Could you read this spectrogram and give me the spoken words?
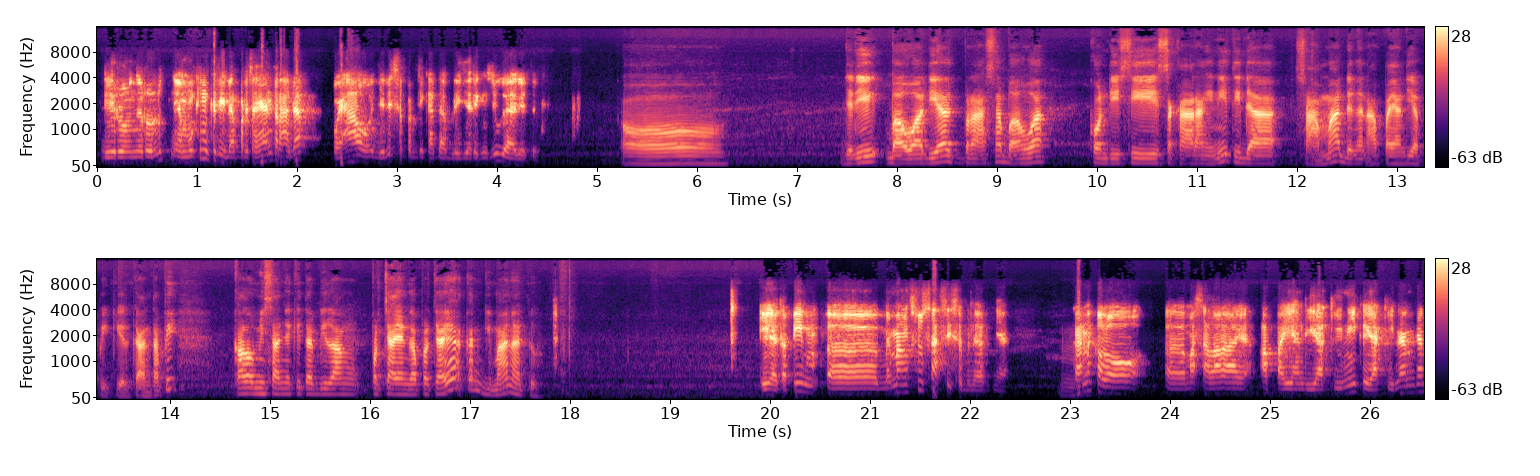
di runut-runut ya mungkin ketidakpercayaan terhadap WHO. Jadi seperti kata beli jaring juga gitu. Oh. Jadi bahwa dia merasa bahwa kondisi sekarang ini tidak sama dengan apa yang dia pikirkan. Tapi kalau misalnya kita bilang percaya nggak percaya kan gimana tuh? Iya, tapi uh, memang susah sih sebenarnya. Hmm. Karena kalau uh, masalah apa yang diyakini, keyakinan kan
